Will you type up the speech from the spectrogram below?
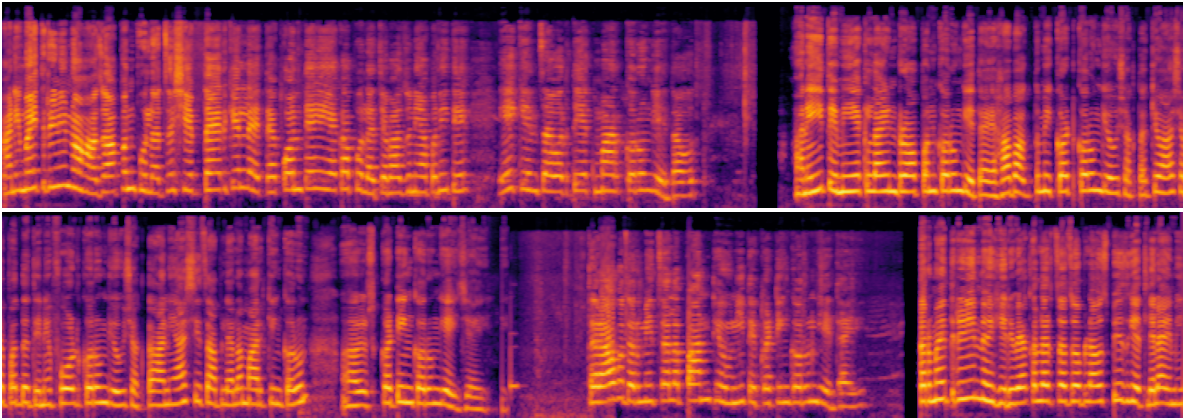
आणि मैत्रिणीनो हा जो आपण फुलाचा शेप तयार केला आहे त्या कोणत्याही एका फुलाच्या बाजूने आपण इथे एक इंचावरती एक मार्क करून घेत आहोत. आणि इथे मी एक लाईन ड्रॉ पण करून घेत आहे. हा भाग तुम्ही कट करून घेऊ शकता किंवा अशा पद्धतीने फोल्ड करून घेऊ शकता. आणि अशीच आपल्याला मार्किंग करून कटिंग करून घ्यायची आहे. तर अगोदर मी चला पान ठेवून इथे कटिंग करून घेत आहे. तर मैत्रिणीनं हिरव्या कलरचा जो ब्लाऊज पीस घेतलेला आहे मी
